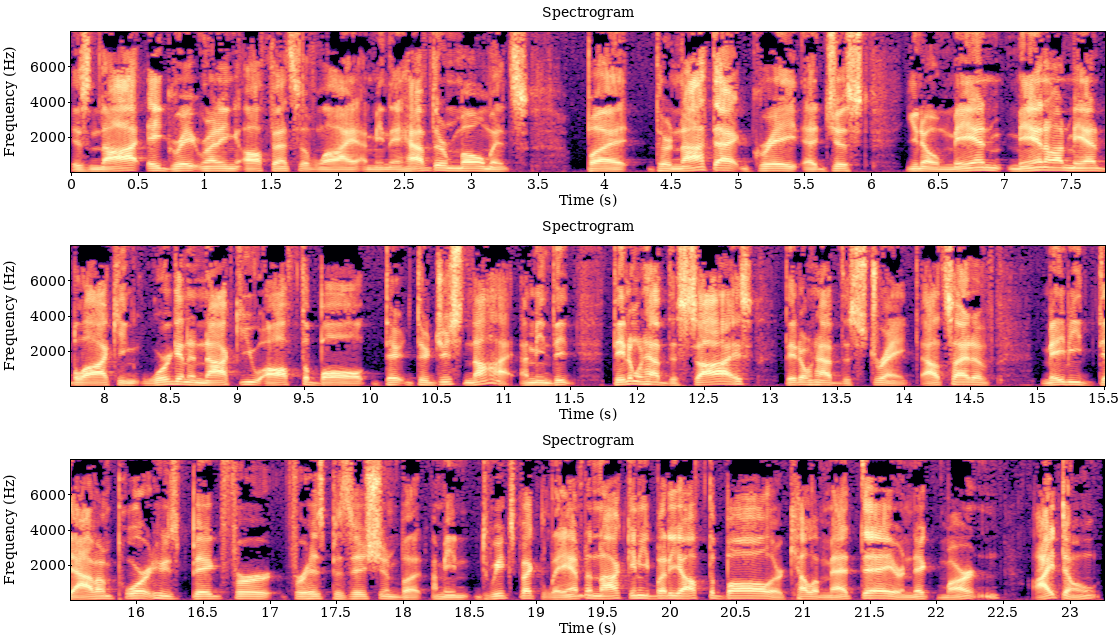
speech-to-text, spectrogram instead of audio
is not a great running offensive line. I mean, they have their moments, but they're not that great at just you know man man on man blocking. We're going to knock you off the ball. They're they're just not. I mean, they they don't have the size. They don't have the strength outside of maybe Davenport, who's big for for his position. But I mean, do we expect Lamm to knock anybody off the ball, or Kelemete, or Nick Martin? I don't.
